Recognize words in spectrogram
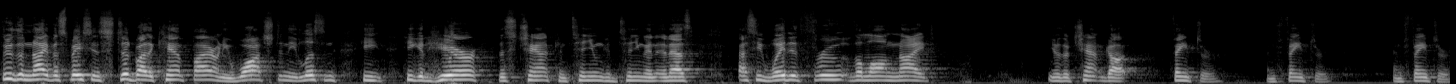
through the night, Vespasian stood by the campfire and he watched and he listened. He, he could hear this chant continuing, continuing. And, and as, as he waited through the long night, you know, the chant got fainter and fainter and fainter.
